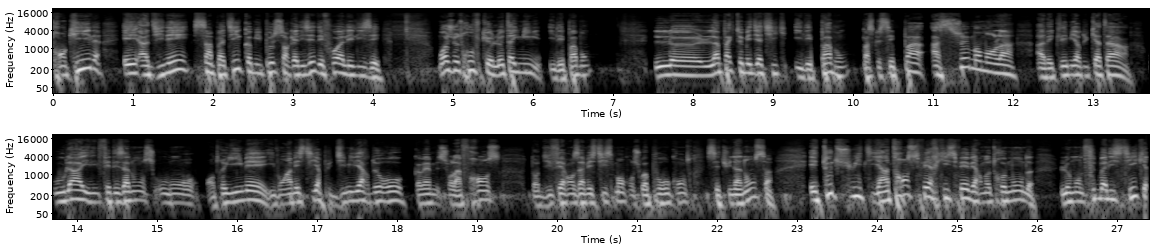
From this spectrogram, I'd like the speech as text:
tranquille et un dîner sympathique comme il peut s'organiser des fois à l'Élysée. Moi, je trouve que le timing, il est pas bon. L'impact médiatique, il est pas bon parce que c'est pas à ce moment-là avec l'émir du Qatar où là il fait des annonces où entre guillemets ils vont investir plus de 10 milliards d'euros quand même sur la France dans différents investissements qu'on soit pour ou contre, c'est une annonce. Et tout de suite, il y a un transfert qui se fait vers notre monde, le monde footballistique,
